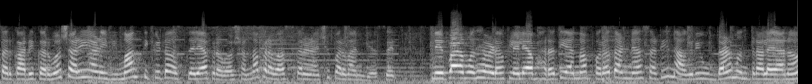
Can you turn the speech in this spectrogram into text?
सरकारी कर्मचारी आणि विमान तिकीटं असलेल्या प्रवाशांना प्रवास करण्याची परवानगी असेल. नेपाळमध्ये अडकलेल्या भारतीयांना परत आणण्यासाठी नागरी उड्डाण मंत्रालयानं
